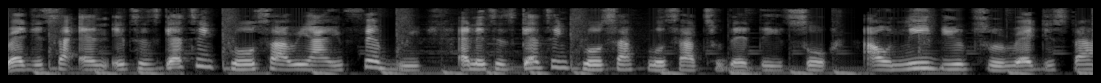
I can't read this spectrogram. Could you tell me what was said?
register and it is getting closer. We are in February and it is getting closer, closer to the date. So I'll need you to register.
